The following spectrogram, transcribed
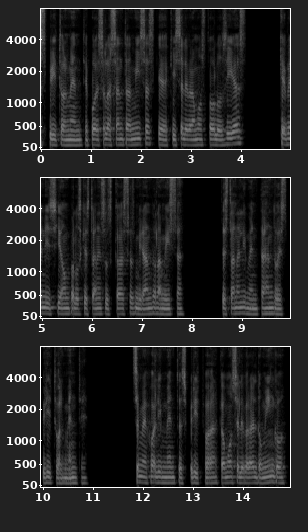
espiritualmente. Por eso las santas misas que aquí celebramos todos los días, qué bendición para los que están en sus casas mirando la misa, se están alimentando espiritualmente. Es el mejor alimento espiritual. Acabamos de celebrar el domingo,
